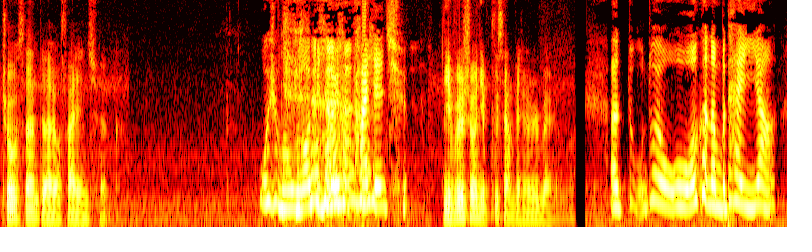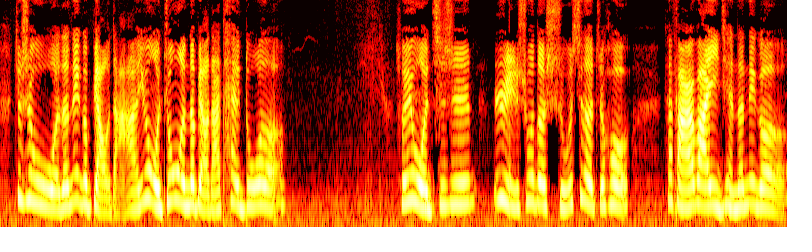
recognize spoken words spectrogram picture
周三比较有发言权。为什么我比较有发言权？你不是说你不想变成日本人吗？呃，对对，我可能不太一样，就是我的那个表达，因为我中文的表达太多了，所以我其实日语说的熟悉了之后，他反而把以前的那个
